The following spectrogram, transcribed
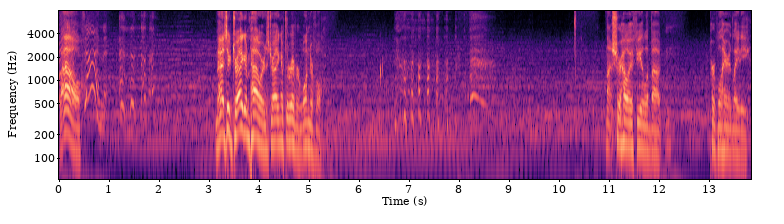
Wow. Done. Magic dragon powers drying up the river. Wonderful. Not sure how I feel about purple haired lady.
